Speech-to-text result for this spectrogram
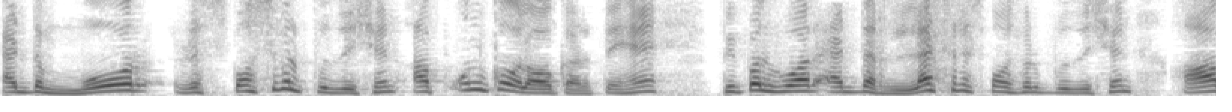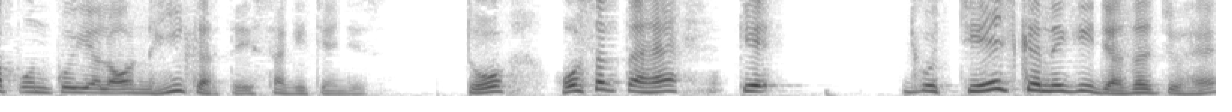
at the more responsible position آپ ان کو الاؤ کرتے ہیں people who are at the less responsible position آپ ان کو یہ الاؤ نہیں کرتے اس طرح کی چینجز تو ہو سکتا ہے کہ چینج کرنے کی اجازت جو ہے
